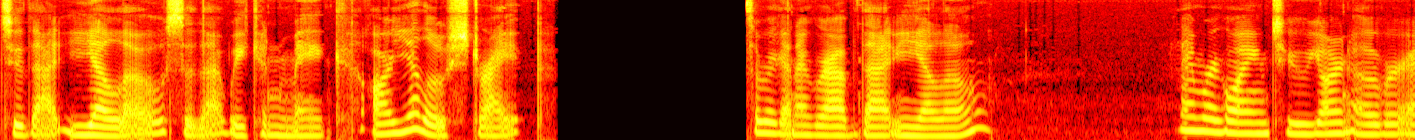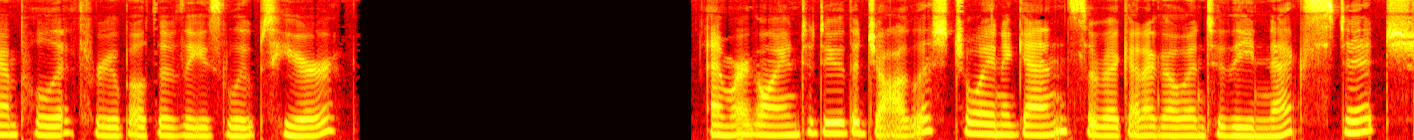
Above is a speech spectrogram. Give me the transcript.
to that yellow so that we can make our yellow stripe. So we're going to grab that yellow and we're going to yarn over and pull it through both of these loops here and we're going to do the jogless join again. So we're going to go into the next stitch.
